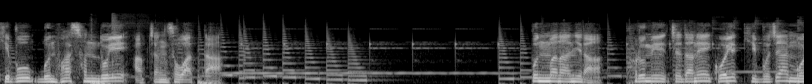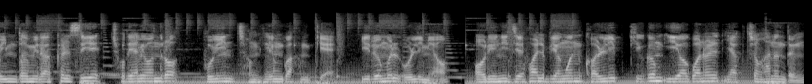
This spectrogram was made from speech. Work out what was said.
기부 문화 선도에 앞장서 왔다. 뿐만 아니라 푸르메 재단의 고액 기부자 모임 더 미라클스의 초대회원으로 부인 정혜영과 함께 이름을 올리며 어린이 재활병원 건립 기금 2억 원을 약정하는 등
